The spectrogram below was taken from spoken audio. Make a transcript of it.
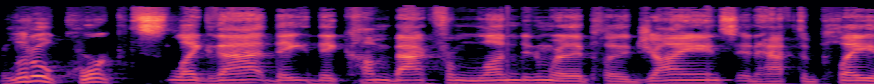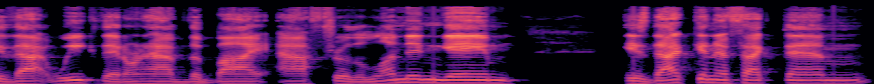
little quirks like that. They they come back from London where they play the Giants and have to play that week. They don't have the bye after the London game. Is that going to affect them?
